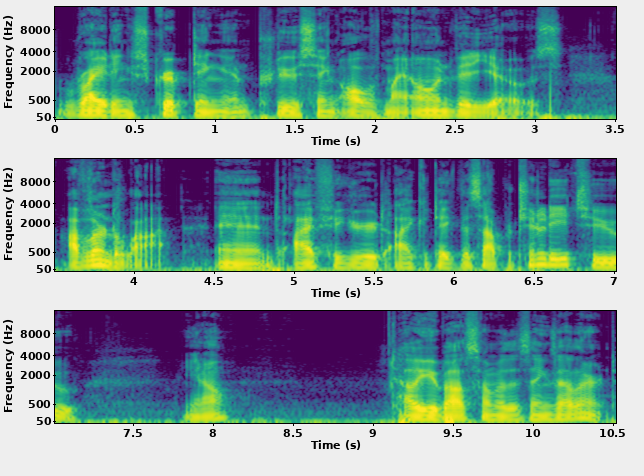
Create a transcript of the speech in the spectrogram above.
writing, scripting, and producing all of my own videos. I've learned a lot, and I figured I could take this opportunity to, you know, tell you about some of the things I learned.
